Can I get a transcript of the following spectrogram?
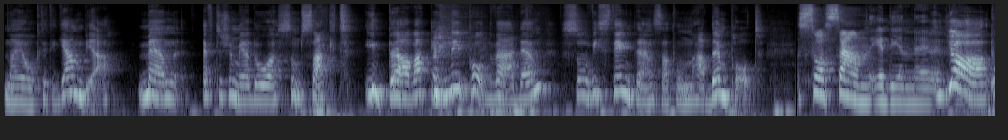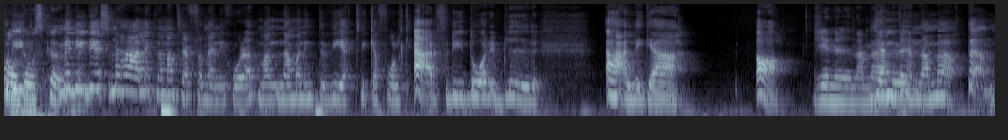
när jag åkte till Gambia. Men eftersom jag då som sagt inte har varit inne i poddvärlden så visste jag inte ens att hon hade en podd. Så sann är din eh, Ja, poddoskuld. men det är det som är härligt när man träffar människor, att man, när man inte vet vilka folk är. För det är då det blir ärliga, ja, genuina möten. genuina möten.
